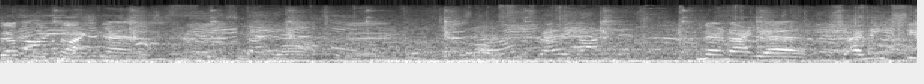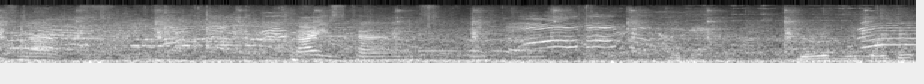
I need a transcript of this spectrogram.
definitely touched. No, not yet. I think she's next. Nice, Ken. Good, we'll take it.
